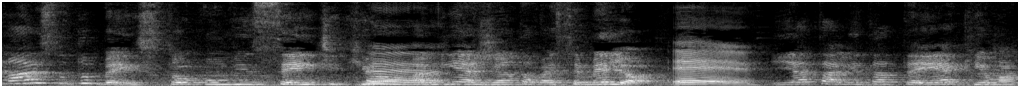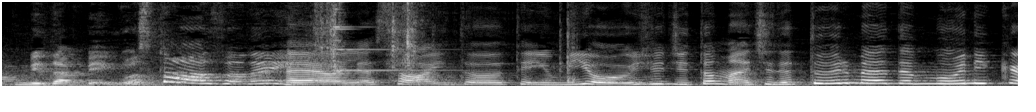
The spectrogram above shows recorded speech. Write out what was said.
Mas tudo bem, estou convincente que É. a minha janta vai ser melhor. É. E a Thalita tem aqui uma comida bem gostosa, né? É, olha só, então eu tenho miojo de tomate da turma da Mônica.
